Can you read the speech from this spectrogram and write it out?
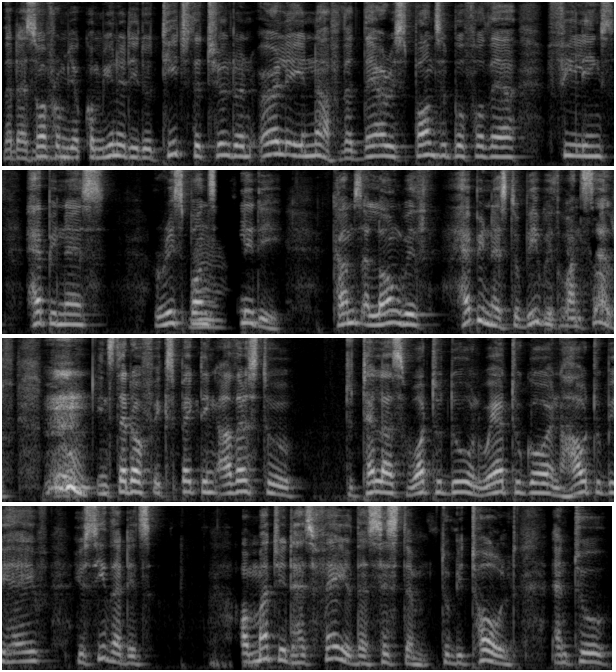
that I saw mm-hmm. from your community to teach the children early enough that they are responsible for their feelings, happiness, mm. responsibility comes along with happiness to be with oneself instead of expecting others to to tell us what to do and where to go and how to behave you see that it's how much it has failed the system to be told and to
